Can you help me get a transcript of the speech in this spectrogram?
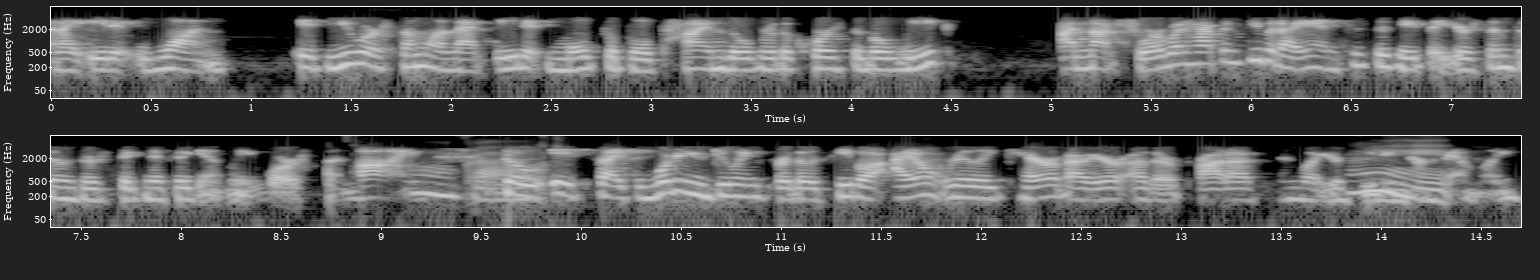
And I ate it once. If you are someone that ate it multiple times over the course of a week, I'm not sure what happened to you, but I anticipate that your symptoms are significantly worse than mine. Oh, so it's like, what are you doing for those people? I don't really care about your other products and what you're right. feeding your family.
